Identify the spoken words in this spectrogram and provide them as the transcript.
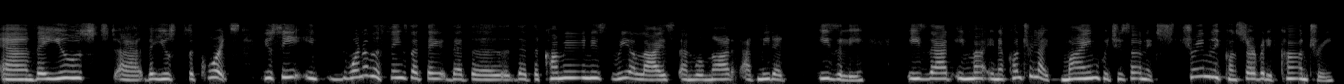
and they used uh, they used the courts. You see, it, one of the things that they that the that the communists realized and will not admit it easily is that in my, in a country like mine, which is an extremely conservative country,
